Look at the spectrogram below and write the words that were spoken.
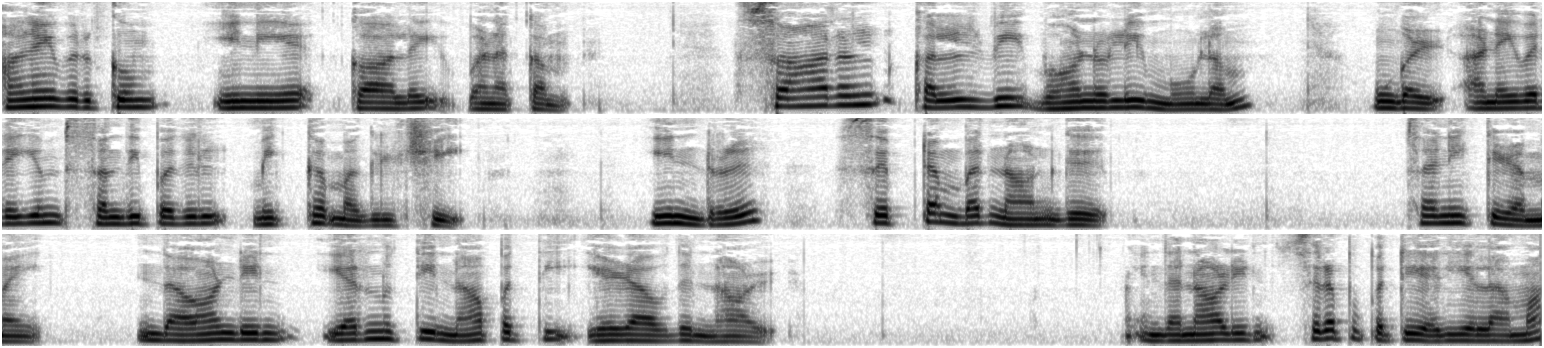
அனைவருக்கும் இனிய காலை வணக்கம். சாரல் கல்வி வானொலி மூலம் உங்கள் அனைவரையும் சந்திப்பதில் மிக்க மகிழ்ச்சி. இன்று செப்டம்பர் நான்கு சனிக்கிழமை இந்த ஆண்டின் இருநூத்தி நாற்பத்தி ஏழாவது நாள். இந்த நாளின் சிறப்பு பற்றி அறியலாமா?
